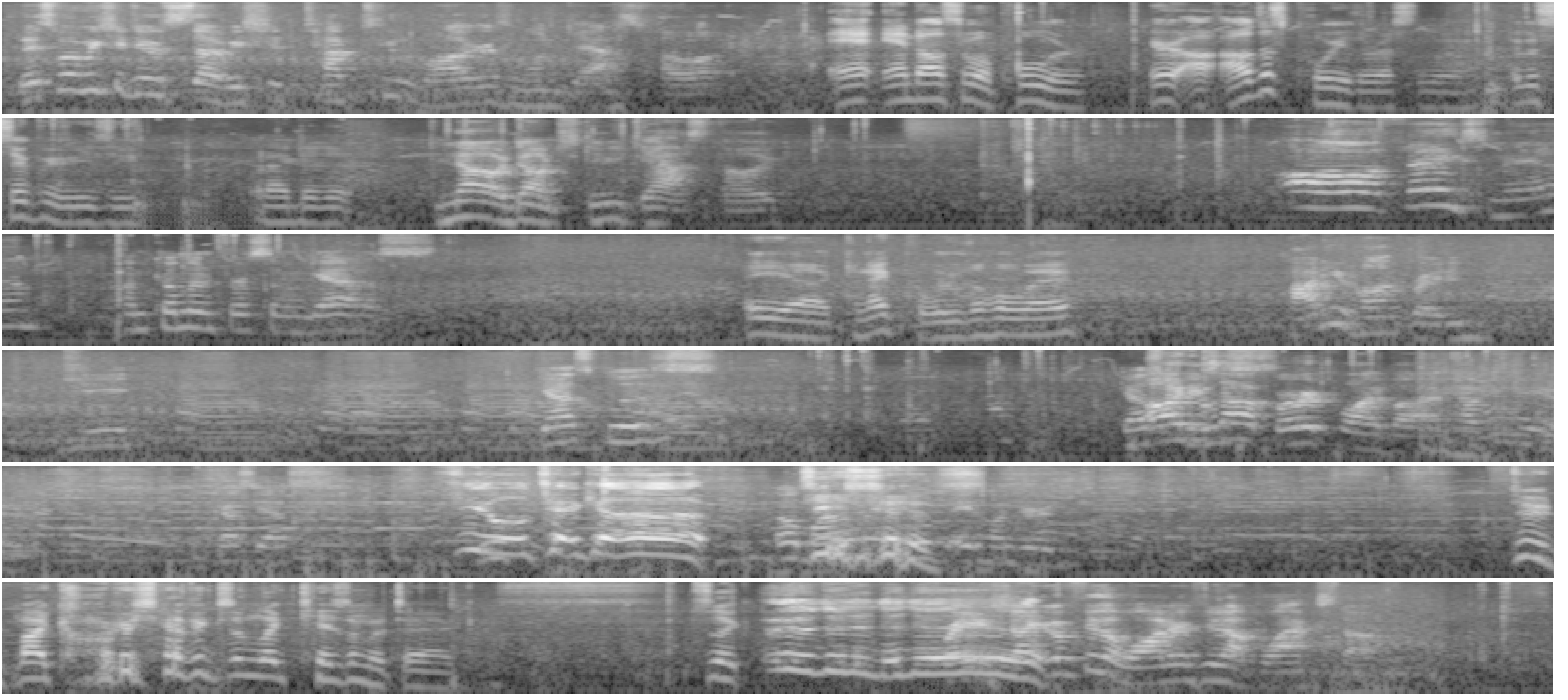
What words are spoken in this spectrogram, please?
This is what we should do instead. We should have two loggers and one gas fella. And, and also a puller. Here, I'll, I'll just pull you the rest of the way. It was super easy when I did it. No, don't. Just give me gas, dog. Oh, thanks, man. I'm coming for some gas. Hey, uh, can I pull you the whole way? How do you honk, Braden? G. Gas, please. Gas, Oh, I please. just saw a bird fly by. How cute. Gas, yes. Fuel taker! Oh, mine only holds Jesus! Dude, my car is having some, like, tism attack. It's like... Braden, should I go through the water through that black stuff?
